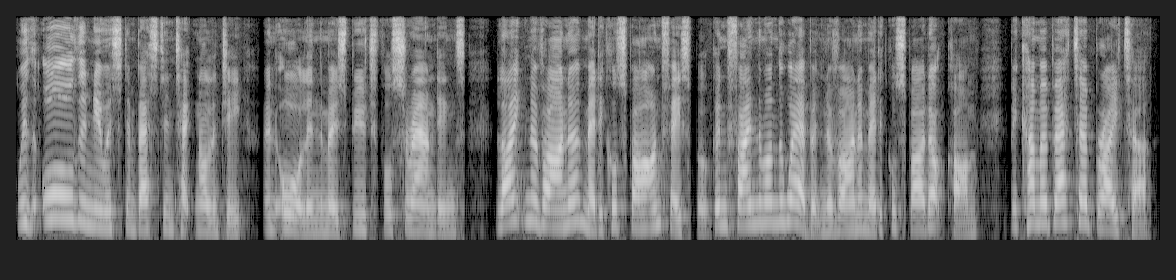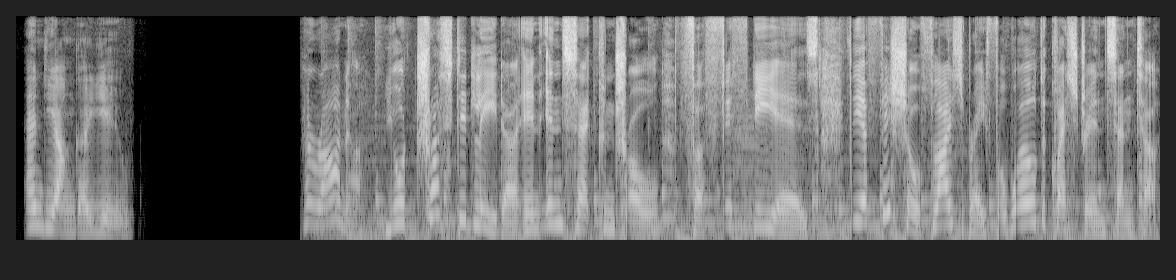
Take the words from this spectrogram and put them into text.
with all the newest and best in technology and all in the most beautiful surroundings. Like Nirvana Medical Spa on Facebook and find them on the web at nirvanamedicalspa.com. Become a better, brighter, and younger you. Pyranha, your trusted leader in insect control for 50 years. The official fly spray for World Equestrian Centre.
